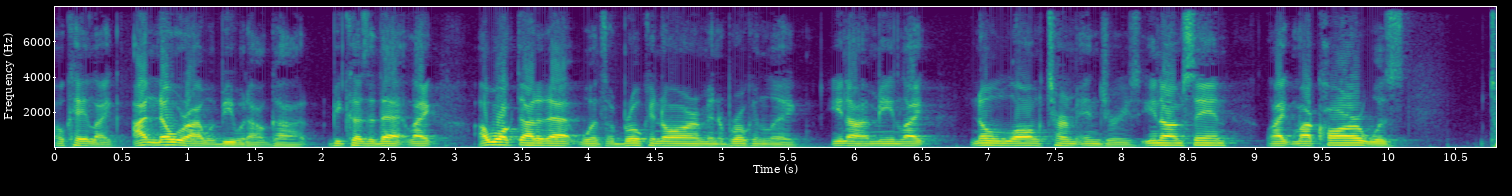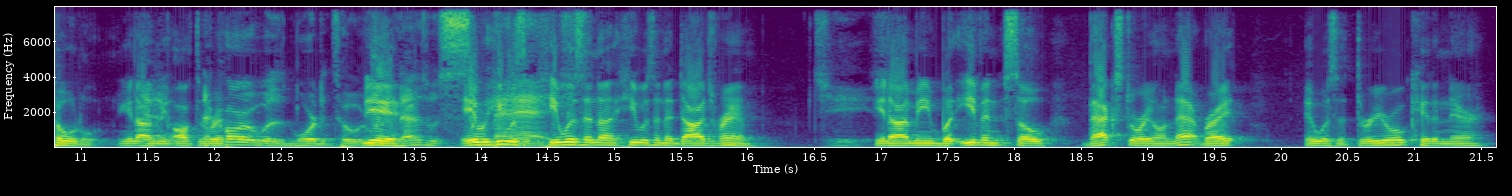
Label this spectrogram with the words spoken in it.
okay, like, I know where I would be without God because of that. Like, I walked out of that with a broken arm and a broken leg. You know what I mean? Like, no long term injuries. You know what I'm saying? Like, my car was total. You know what I mean? Off the that rip. car was more than total. Yeah, That was It- he was he was in a he was in a Dodge Ram. Jeez. You know what I mean? But even so, backstory on that, right? It was a three year old kid in there,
